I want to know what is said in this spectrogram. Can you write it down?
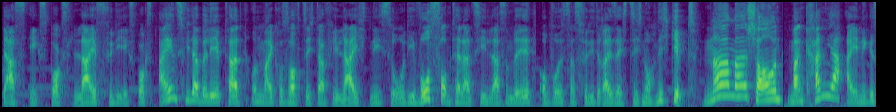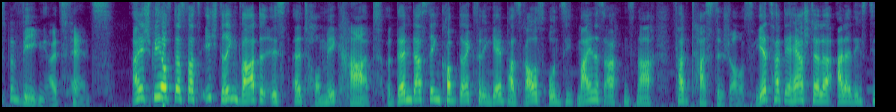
das Xbox Live für die Xbox 1 wiederbelebt hat und Microsoft sich da vielleicht nicht so die Wurst vom Teller ziehen lassen will, obwohl es das für die 360 noch nicht gibt. Na, mal schauen. Man kann ja einiges bewegen als Fans. Ein Spiel, auf das was ich dringend warte, ist Atomic Heart. Denn das Ding kommt direkt für den Game Pass raus und sieht meines Erachtens nach fantastisch aus. Jetzt hat der Hersteller allerdings die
